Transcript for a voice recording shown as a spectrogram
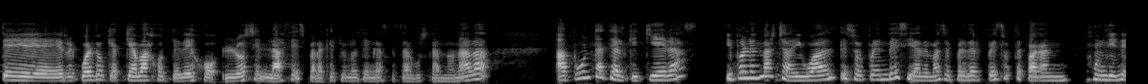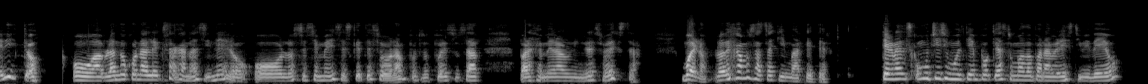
te recuerdo que aquí abajo te dejo los enlaces para que tú no tengas que estar buscando nada apúntate al que quieras y ponlo en marcha. Igual te sorprendes y además de perder peso te pagan un dinerito. O hablando con Alexa ganas dinero. O los SMS que te sobran pues los puedes usar para generar un ingreso extra. Bueno, lo dejamos hasta aquí, marketer. Te agradezco muchísimo el tiempo que has tomado para ver este video.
